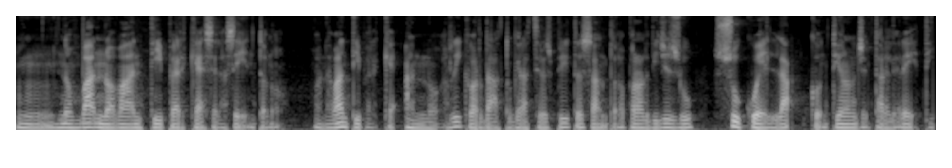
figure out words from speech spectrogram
mh, mm, non vanno avanti perché se la sentono, vanno avanti perché hanno ricordato, grazie allo Spirito Santo, la parola di Gesù, su quella continuano a gettare le reti.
